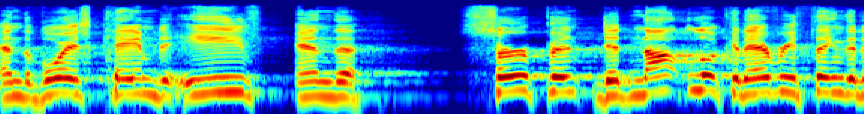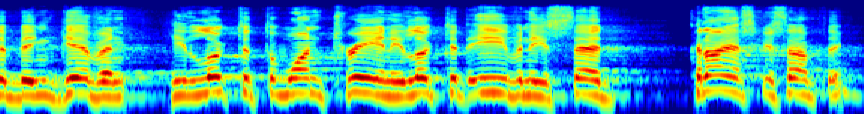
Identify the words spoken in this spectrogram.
And the voice came to Eve, and the serpent did not look at everything that had been given. He looked at the one tree and he looked at Eve and he said, Could I ask you something?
